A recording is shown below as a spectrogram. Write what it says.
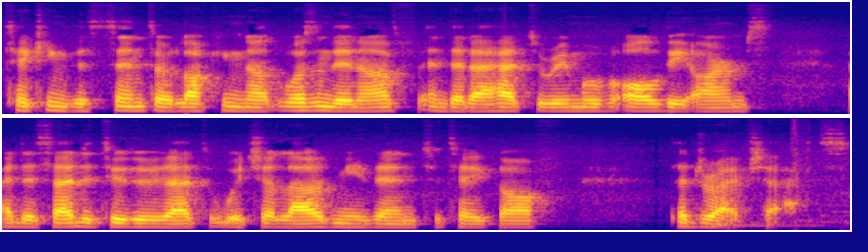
taking the center locking nut wasn't enough and that I had to remove all the arms, I decided to do that, which allowed me then to take off the drive shafts.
